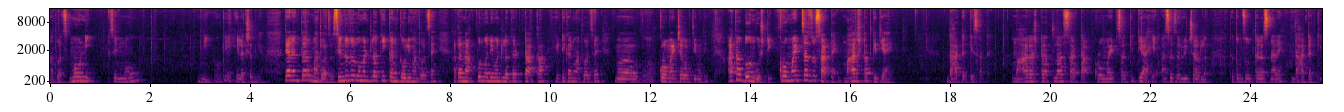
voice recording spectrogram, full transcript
महत्त्वाचं. मौनी असे मौनी ओके हे लक्षात घ्या. त्यानंतर महत्त्वाचं. सिंधुदुर्ग म्हटलं की कणकवली महत्त्वाचं आहे. आता नागपूरमध्ये म्हटलं तर टाका हे ठिकाण महत्त्वाचं आहे क्रोमाइटच्या क्रोमाईटच्या बाबतीमध्ये. आता दोन गोष्टी. क्रोमाईटचा जो साठा आहे महाराष्ट्रात किती आहे? दहा टक्के साठा आहे. महाराष्ट्रातला साठा क्रोमाईटचा किती आहे असं जर विचारलं तर तुमचं उत्तर असणार आहे दहा टक्के.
